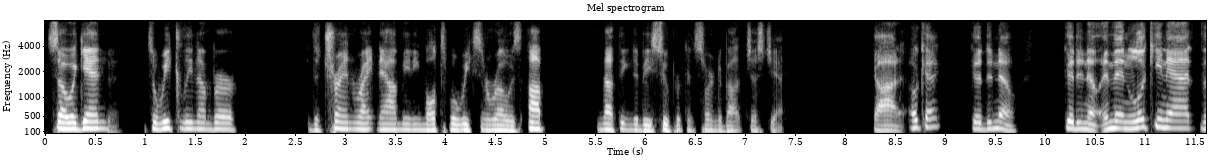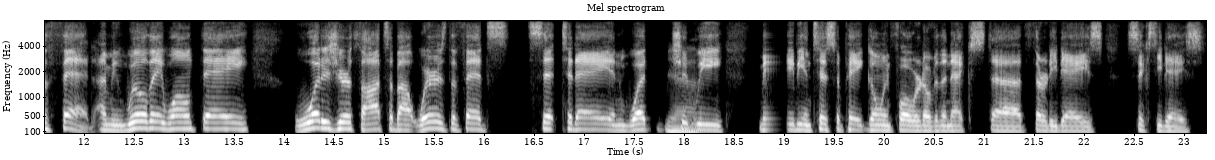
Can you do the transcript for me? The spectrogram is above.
So again, it's a weekly number. The trend right now, meaning multiple weeks in a row, is up. Nothing to be super concerned about just yet. Got it. Okay. Good to know. Good to know. And then looking at the Fed, I mean, will they, won't they? What is your thoughts about where is the Fed sit today and what yeah. should we maybe anticipate going forward over the next uh, 30 days 60 days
